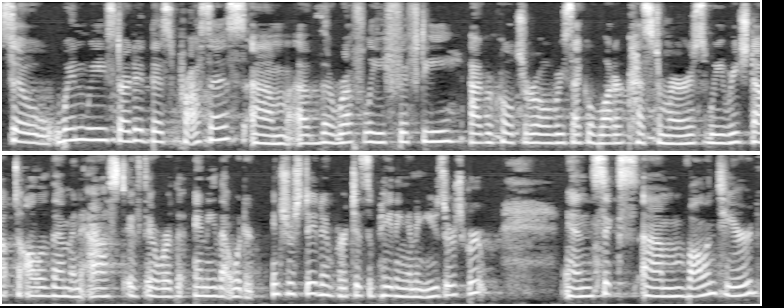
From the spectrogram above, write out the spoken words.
so when we started this process um, of the roughly 50 agricultural recycled water customers, we reached out to all of them and asked if there were any that were interested in participating in a users group, and six um, volunteered.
